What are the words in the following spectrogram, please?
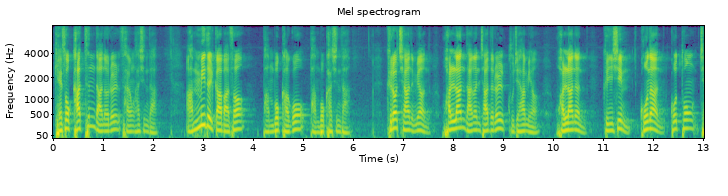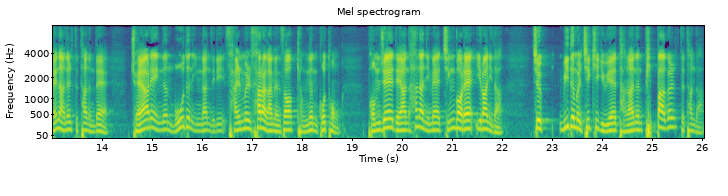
계속 같은 단어를 사용하신다. 안 믿을까 봐서 반복하고 반복하신다. 그렇지 않으면 환란 당한 자들을 구제하며 환란은 근심, 고난, 고통, 재난을 뜻하는데 죄 아래 있는 모든 인간들이 삶을 살아가면서 겪는 고통, 범죄에 대한 하나님의 징벌의 일환이다. 즉, 믿음을 지키기 위해 당하는 핍박을 뜻한다.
